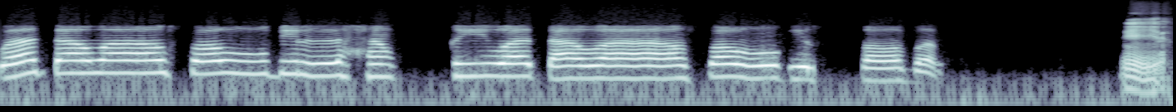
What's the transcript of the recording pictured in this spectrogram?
وتواصوا بالحق وتواصوا بالصبر Iya.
